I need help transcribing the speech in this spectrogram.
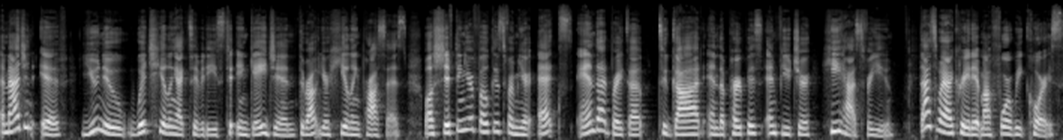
Imagine if you knew which healing activities to engage in throughout your healing process while shifting your focus from your ex and that breakup to God and the purpose and future He has for you. That's why I created my four week course,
